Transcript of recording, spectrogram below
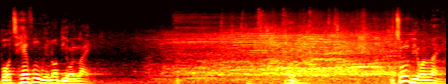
but heaven will not be online. It won't be online.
